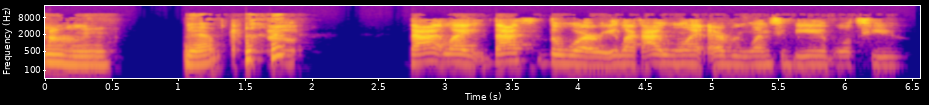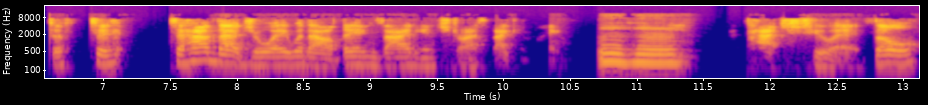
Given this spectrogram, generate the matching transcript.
Um, mm-hmm. Yeah. so that like that's the worry. Like I want everyone to be able to to to to have that joy without the anxiety and stress that can mm-hmm attached to it. So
